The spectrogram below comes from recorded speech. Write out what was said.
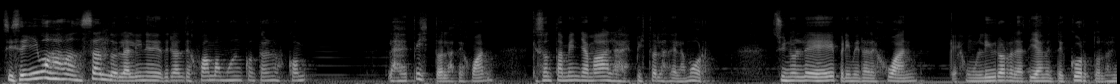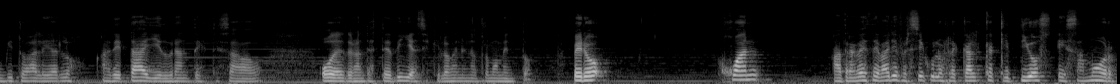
Si seguimos avanzando en la línea editorial de Juan, vamos a encontrarnos con las epístolas de Juan, que son también llamadas las epístolas del amor. Si uno lee Primera de Juan, que es un libro relativamente corto, los invito a leerlo a detalle durante este sábado o durante este día, si es que lo ven en otro momento. Pero Juan, a través de varios versículos, recalca que Dios es amor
